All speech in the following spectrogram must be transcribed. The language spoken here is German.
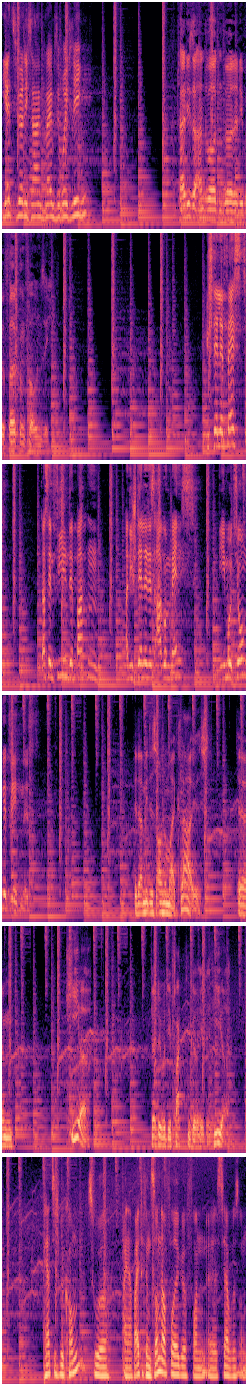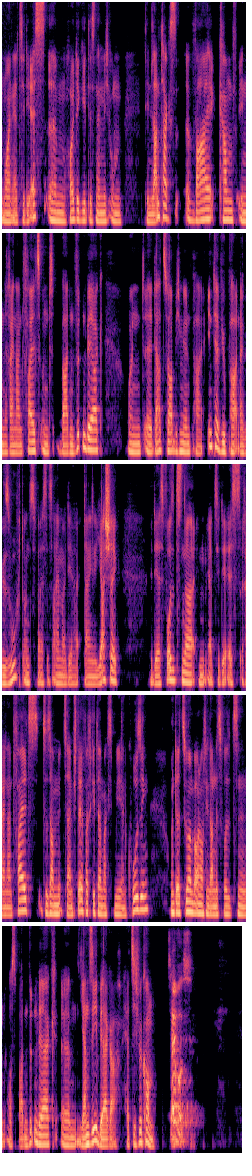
Jetzt würde ich sagen, bleiben Sie ruhig liegen. Ein Teil dieser Antworten würde die Bevölkerung verunsichern. Ich stelle fest, dass in vielen Debatten an die Stelle des Arguments die Emotion getreten ist. Damit es auch nochmal klar ist, ähm, hier wird über die Fakten geredet, hier. Herzlich willkommen zu einer weiteren Sonderfolge von äh, Servus und Moin RCDS. Ähm, heute geht es nämlich um den Landtagswahlkampf in Rheinland-Pfalz und Baden-Württemberg. Und äh, dazu habe ich mir ein paar Interviewpartner gesucht. Und zwar ist es einmal der Daniel Jaschek, der ist Vorsitzender im RCDS Rheinland-Pfalz, zusammen mit seinem Stellvertreter Maximilian Kosing. Und dazu haben wir auch noch den Landesvorsitzenden aus Baden-Württemberg, ähm, Jan Seeberger. Herzlich willkommen. Servus.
